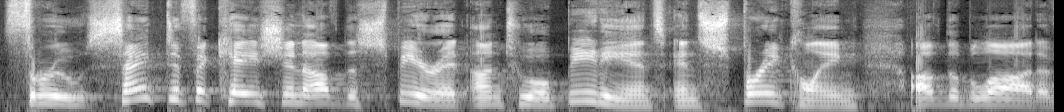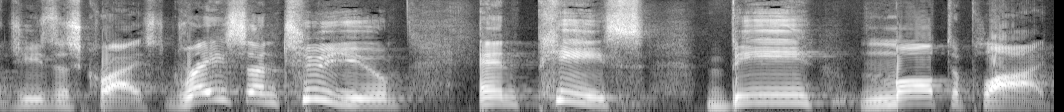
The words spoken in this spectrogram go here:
through sanctification of the Spirit unto obedience and sprinkling of the blood of Jesus Christ. Grace unto you and peace be multiplied.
